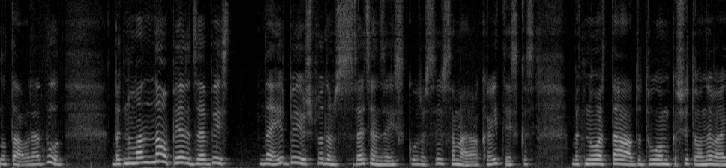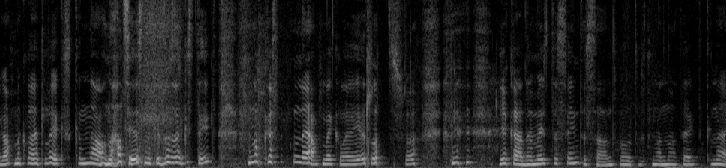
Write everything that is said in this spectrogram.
nu, tā varētu būt. Bet nu, man nav pieredzē bijis Nē, ir bijušas, protams, recenzijas, kuras ir samērā kritiskas, bet no tādu domu, ka šito nevajag apmeklēt, liekas, ka nav nācies nekad uzrakstīt. Nu, ka neapmeklējiet šo. ja kādam ir tas interesants, būtu, bet man noteikti, ka nē.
